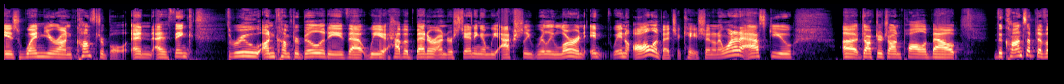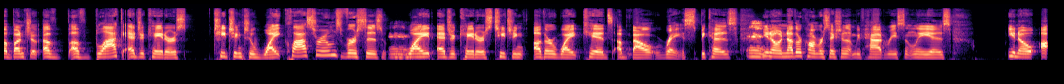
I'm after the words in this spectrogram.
is when you're uncomfortable. And I think through uncomfortability that we have a better understanding and we actually really learn in in all of education. And I wanted to ask you, uh, Dr. Jon Paul, about the concept of a bunch of, of, of black educators teaching to white classrooms versus mm. white educators teaching other white kids about race because mm. you know another conversation that we've had recently is you know I,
